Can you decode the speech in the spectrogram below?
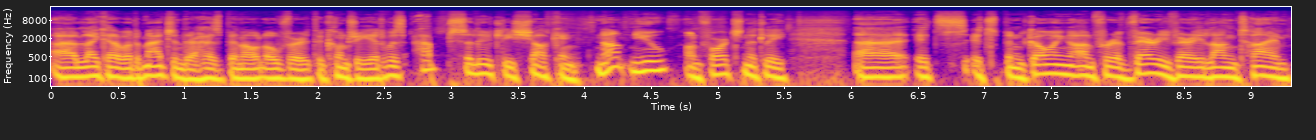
uh, like I would imagine there has been all over the country. It was absolutely shocking. Not new, unfortunately. Uh, it's It's been going on for a very, very long time.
